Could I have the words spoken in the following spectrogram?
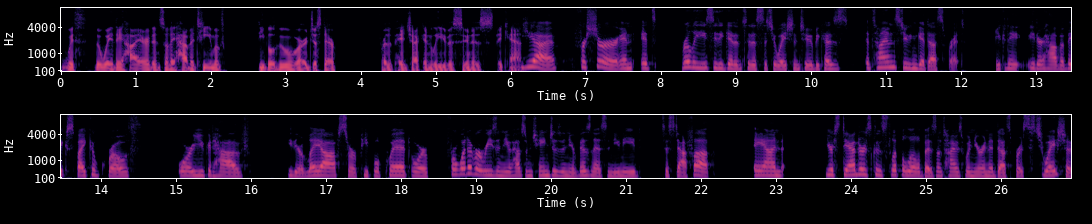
with the way they hired. And so they have a team of people who are just there for the paycheck and leave as soon as they can. Yeah, for sure. And it's really easy to get into this situation too, because at times you can get desperate. You can either have a big spike of growth or you could have either layoffs or people quit, or for whatever reason, you have some changes in your business and you need to staff up. And your standards can slip a little bit sometimes when you're in a desperate situation.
